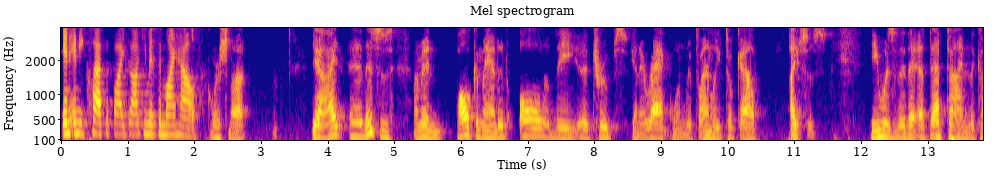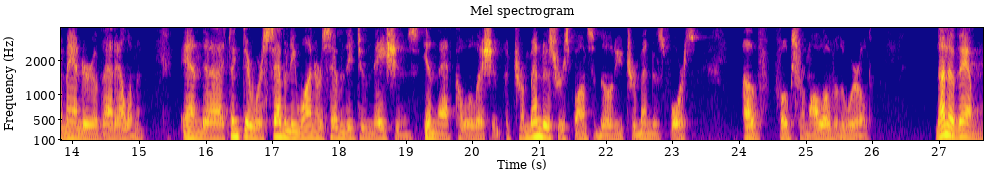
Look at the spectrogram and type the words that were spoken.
in any classified documents in my house. Of course not. Yeah, I, uh, this is, I mean, Paul commanded all of the uh, troops in Iraq when we finally took out ISIS. He was the, at that time the commander of that element. And uh, I think there were 71 or 72 nations in that coalition, a tremendous responsibility, tremendous force of folks from all over the world. None of them,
